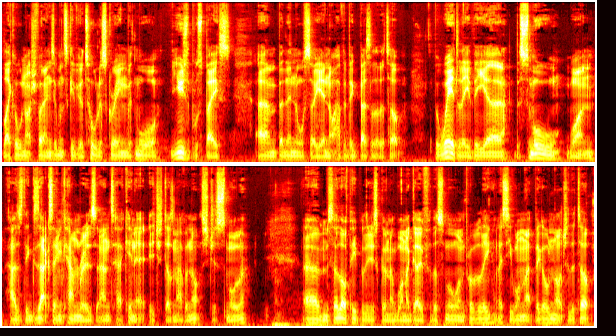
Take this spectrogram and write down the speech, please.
like all notch phones, it wants to give you a taller screen with more usable space, um, but then also yeah, not have a big bezel at the top. But weirdly, the uh, the small one has the exact same cameras and tech in it. It just doesn't have a notch, just smaller. Um, so a lot of people are just going to want to go for the small one probably, unless you want that big old notch at the top.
